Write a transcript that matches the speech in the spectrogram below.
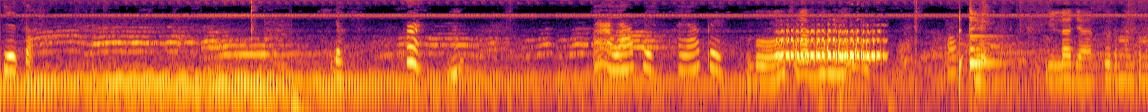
juga. Ya. Hah, Hmm? ini ayah apa? Ayah apa? Bos. Oh. Yuk. Bila jatuh teman-teman.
